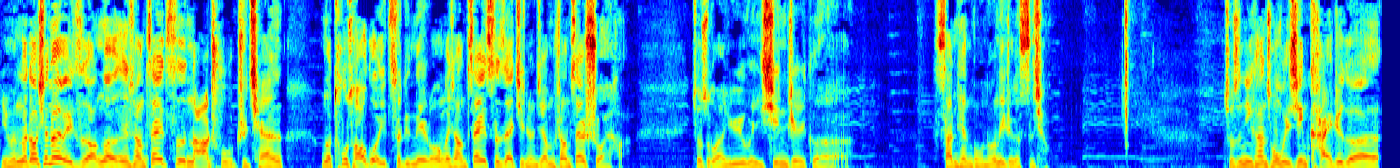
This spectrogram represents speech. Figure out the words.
因为我到现在为止啊，我想再次拿出之前我吐槽过一次的内容，我想再次在今天节目上再说一下，就是关于微信这个三天功能的这个事情。就是你看，从微信开这个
